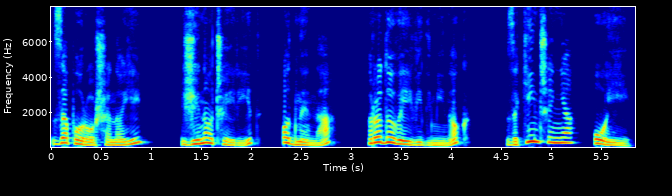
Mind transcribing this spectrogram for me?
Запорошеної жіночий рід, однина, родовий відмінок, закінчення ої.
